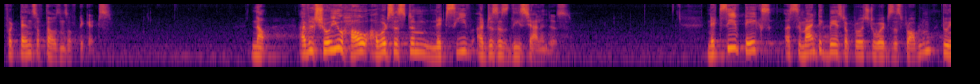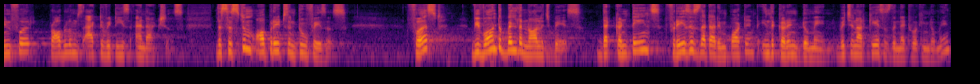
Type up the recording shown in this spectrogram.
for tens of thousands of tickets. Now, I will show you how our system NetSieve addresses these challenges. NetSieve takes a semantic-based approach towards this problem to infer problems, activities, and actions. The system operates in two phases. First, we want to build a knowledge base that contains phrases that are important in the current domain, which in our case is the networking domain,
